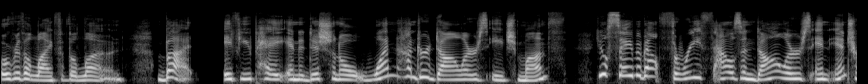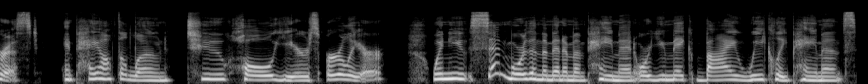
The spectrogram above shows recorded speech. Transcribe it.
over the life of the loan. But if you pay an additional $100 each month, you'll save about $3,000 in interest and pay off the loan two whole years earlier. When you send more than the minimum payment or you make bi weekly payments,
